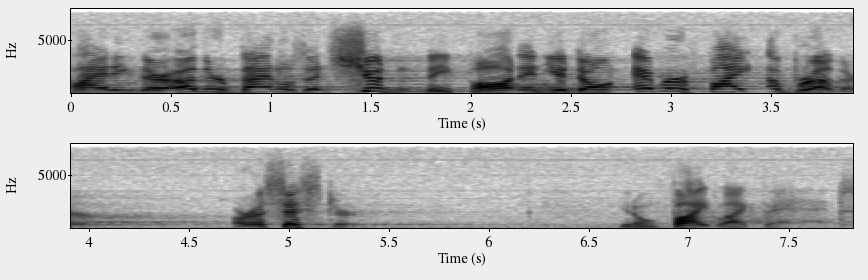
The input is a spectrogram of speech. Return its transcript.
fighting. There are other battles that shouldn't be fought, and you don't ever fight a brother or a sister. You don't fight like that.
